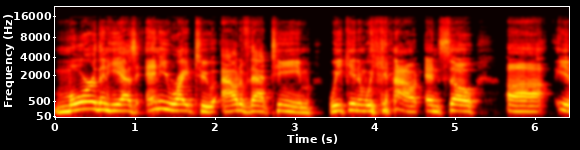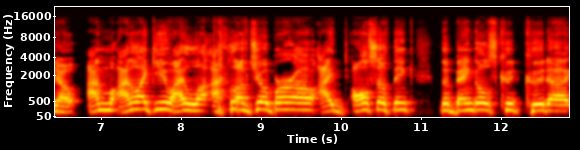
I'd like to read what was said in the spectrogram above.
more than he has any right to out of that team week in and week out. And so, uh, you know, I'm I'm like you. I love I love Joe Burrow. I also think the Bengals could could uh,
